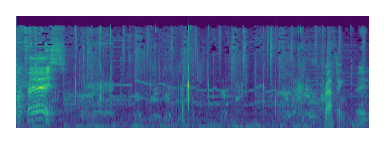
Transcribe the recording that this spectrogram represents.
Out of the way, fuck face! Crafting. 18.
